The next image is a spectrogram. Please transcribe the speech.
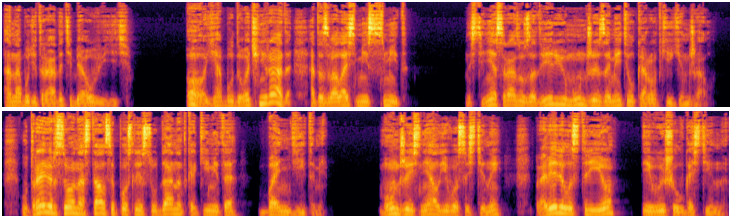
Она будет рада тебя увидеть». «О, я буду очень рада», — отозвалась мисс Смит. На стене сразу за дверью Мунджи заметил короткий кинжал. У Треверса он остался после суда над какими-то бандитами. Мунджи снял его со стены, проверил острие и вышел в гостиную.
